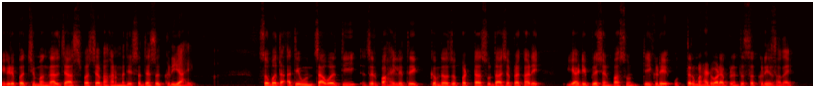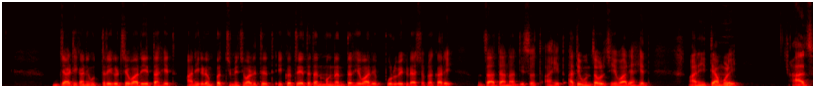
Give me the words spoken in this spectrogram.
इकडे पश्चिम बंगालच्या आसपासच्या भागांमध्ये सध्या सक्रिय आहे. सोबत अति उंचावरती जर पाहिलं तर एक कमदावाचा पट्टासुद्धा अशा प्रकारे या डिप्रेशनपासून ते इकडे उत्तर मराठवाड्यापर्यंत सक्रिय झाला आहे ज्या ठिकाणी उत्तरेकडचे वारे येत आहेत आणि इकडे पश्चिमेचे वारे येत आहेत एकत्र येतात आणि मग नंतर हे वारे पूर्वेकडे अशा प्रकारे जाताना दिसत आहेत. अति उंचावरचे हे वारे आहेत आणि त्यामुळे आज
